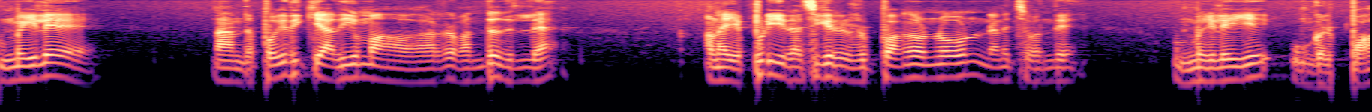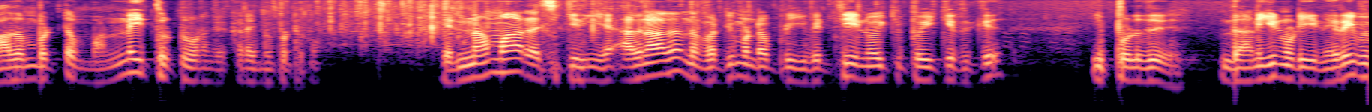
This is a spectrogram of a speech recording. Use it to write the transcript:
உண்மையிலே நான் அந்த பகுதிக்கு அதிகமாக வர வந்ததில்லை. ஆனால் எப்படி ரசிகர்கள் இருப்பாங்கன்னு நினச்சி வந்தேன். உண்மையிலேயே உங்கள் பாதம் பட்ட மண்ணை தொட்டு உனக்கு கடமைப்பட்டிருக்கும். என்னம்மா ரசிக்கிறீங்க? அதனால தான் இந்த பட்டிமன்றம் அப்படி வெற்றியை நோக்கி போய்க்கிட்டு இருக்குது இப்பொழுது இந்த அணியினுடைய நிறைவு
